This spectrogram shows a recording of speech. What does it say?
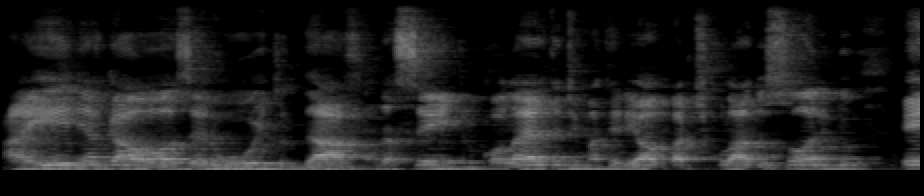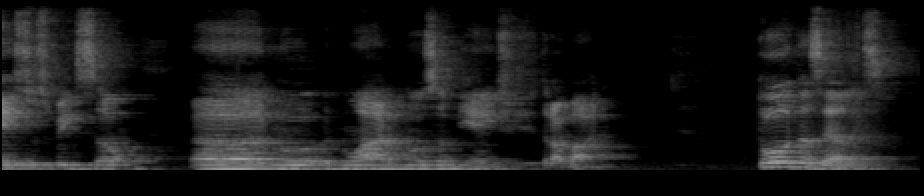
a NHO08 da Fundacentro, coleta de material particulado sólido em suspensão uh, no, no ar nos ambientes de trabalho. Todas elas,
